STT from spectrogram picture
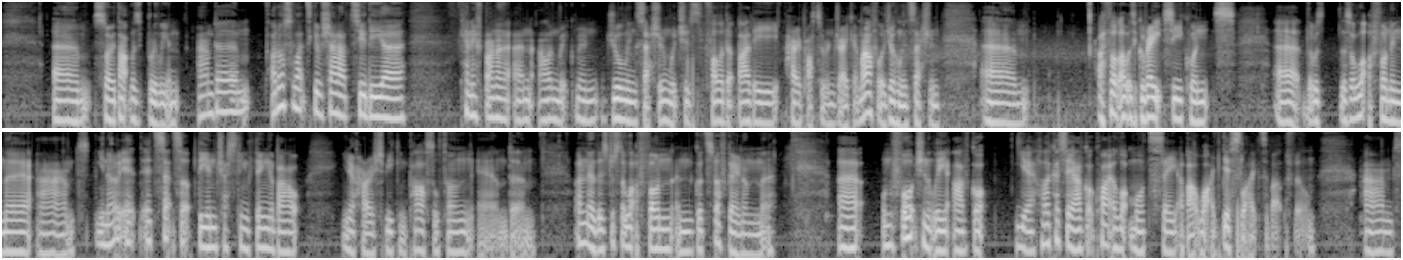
Um, so that was brilliant. And um, I'd also like to give a shout out to the uh, Kenneth Branagh and Alan Rickman dueling session, which is followed up by the Harry Potter and Draco Malfoy dueling session. Um, I thought that was a great sequence. Uh, there was there's a lot of fun in there, and you know it it sets up the interesting thing about you know Harry speaking Parseltongue, and um, I don't know. There's just a lot of fun and good stuff going on there. Uh, unfortunately, I've got yeah, like I say, I've got quite a lot more to say about what I disliked about the film. And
